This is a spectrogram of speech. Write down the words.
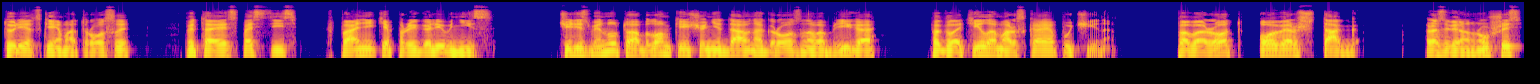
Турецкие матросы, пытаясь спастись, в панике прыгали вниз. Через минуту обломки еще недавно грозного брига поглотила морская пучина. Поворот Оверштаг Развернувшись,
